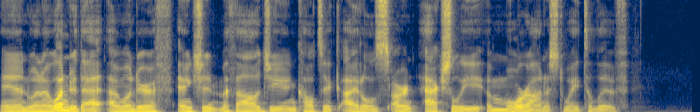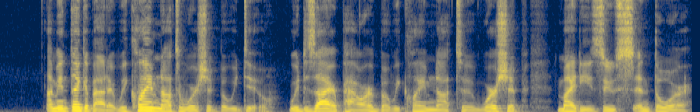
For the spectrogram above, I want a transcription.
And when I wonder that, I wonder if ancient mythology and cultic idols aren't actually a more honest way to live. I mean, think about it. We claim not to worship, but we do. We desire power, but we claim not to worship mighty Zeus and Thor.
